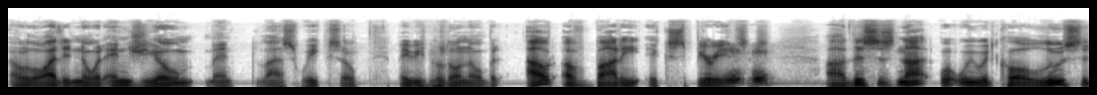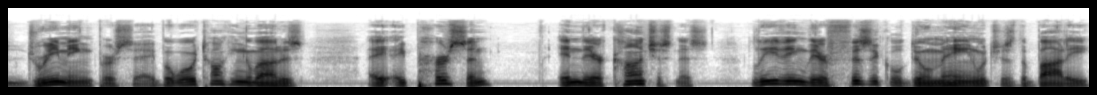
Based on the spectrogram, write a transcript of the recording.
although I didn't know what NGO meant last week, so maybe people don't know. But out of body experiences. Mm-hmm. Uh, this is not what we would call lucid dreaming per se, but what we're talking about is a, a person in their consciousness leaving their physical domain, which is the body,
